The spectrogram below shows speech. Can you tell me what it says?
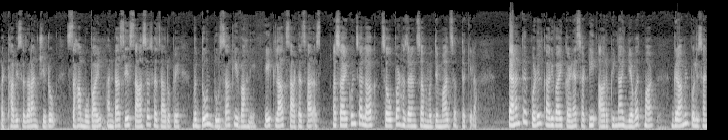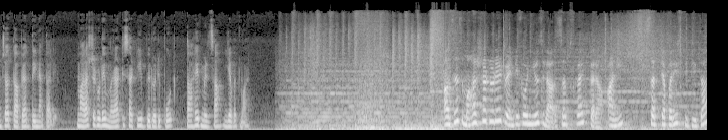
अठ्ठावीस हजारांची रोख सहा मोबाईल अंदाजे सहासष्ट हजार रुपये व दोन दुचाकी वाहने एक लाख साठ हजार अस- असा एकूणचा लाख चौपन्न हजारांचा मुद्देमाल जप्त केला. त्यानंतर पुढील कार्यवाही करण्यासाठी आरोपींना यवतमाळ ग्रामीण पोलिसांच्या ताब्यात देण्यात आले. महाराष्ट्र टुडे मराठीसाठी ब्युरो रिपोर्ट ताहेर मिर्झा यवतमाळ. आजच महाराष्ट्र टुडे ट्वेंटी फोर न्यूजला सबस्क्राईब करा आणि सत्य परिस्थितीचा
